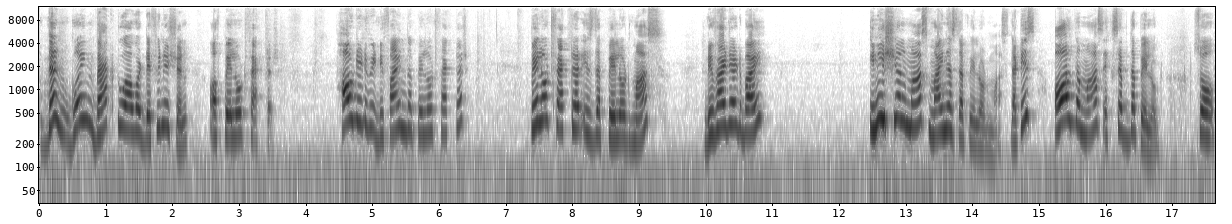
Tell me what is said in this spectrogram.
then going back to our definition of payload factor, how did we define the payload factor? Payload factor is the payload mass divided by initial mass minus the payload mass that is all the mass except the payload. So,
